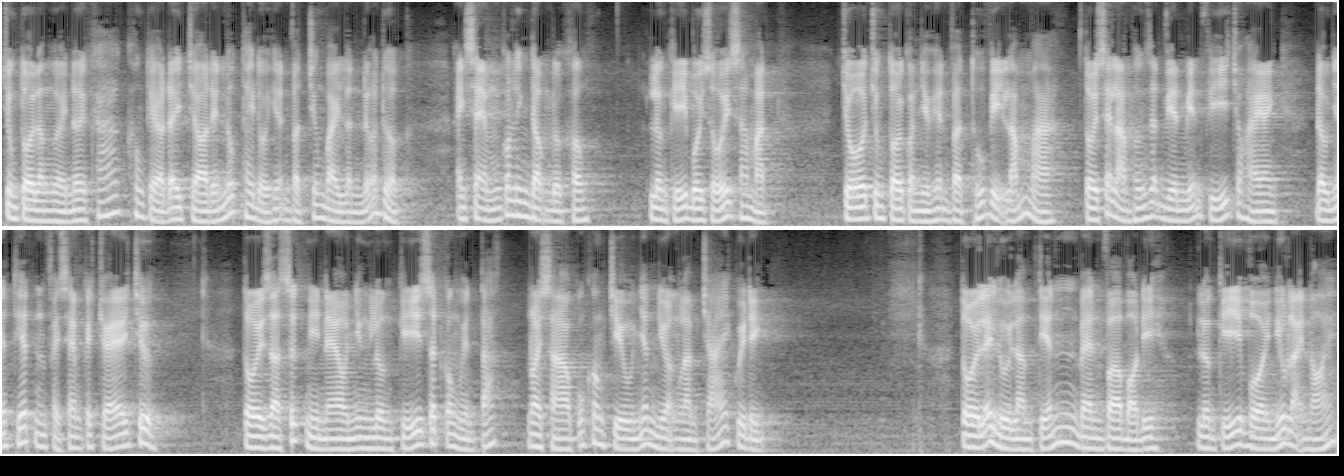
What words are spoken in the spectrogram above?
Chúng tôi là người nơi khác, Không thể ở đây chờ đến lúc thay đổi hiện vật trưng bày lần nữa được. Anh xem có linh động được không? Lương ký bối rối ra mặt. Chỗ chúng tôi còn nhiều hiện vật thú vị lắm mà. Tôi sẽ làm hướng dẫn viên miễn phí cho hai anh. Đầu nhất thiết phải xem cái chóe ấy chứ. Tôi ra sức nhìn nèo Nhưng lương ký rất có nguyên tắc. Nói sao cũng không chịu nhân nhượng làm trái quy định. Tôi lấy lùi làm tiến, bèn vờ bỏ đi. Lương ký vội níu lại nói,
